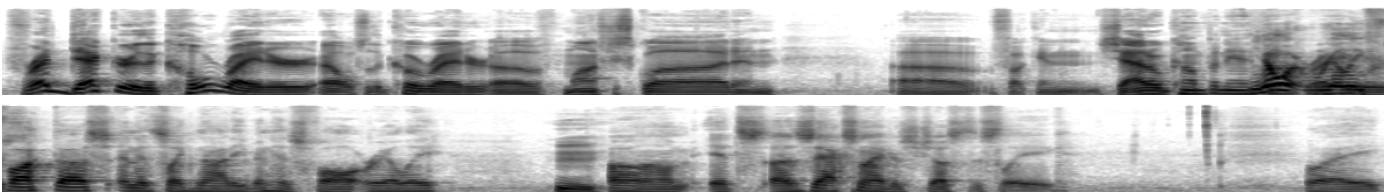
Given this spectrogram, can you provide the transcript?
Fred Dekker, the co-writer, also the co-writer of Monster Squad and uh, fucking Shadow Company. I You know what really fucked us, and it's like not even his fault, really. Hmm. Um, it's uh, Zack Snyder's Justice League. Like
